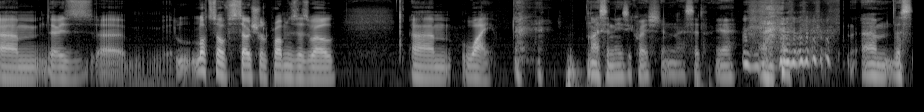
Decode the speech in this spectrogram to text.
Um, there's uh, lots of social problems as well. Um, why? Nice and easy question. I said, yeah. um, this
